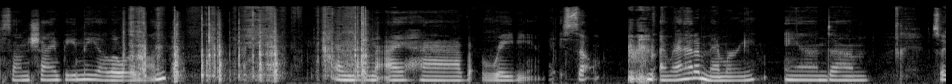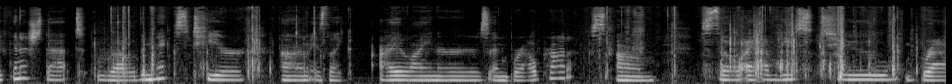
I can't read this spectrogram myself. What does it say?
Sunshine being the yellower one. And then I have radiant. So I ran out of memory and um, so I finished that row. The next tier um, is like eyeliners and brow products. Um, so I have these two brow,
